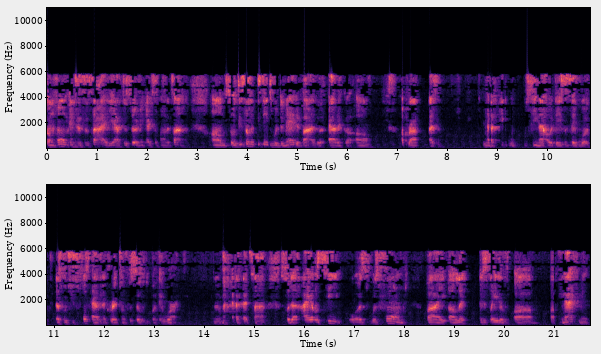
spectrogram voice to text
come home into society after serving X amount of time. Um, so these, some of these things were demanded by the Attica um, uprising that people see nowadays and say, well, that's what you're supposed to have in a correctional facility, but they weren't at that time. So the ILC was was formed by legislative uh, enactment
